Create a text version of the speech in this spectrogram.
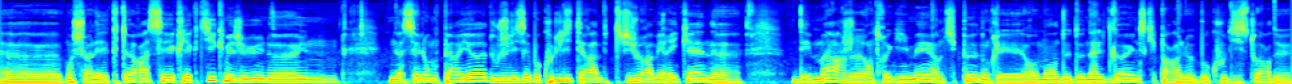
Euh, bon, je suis un lecteur assez éclectique, mais j'ai eu une, assez longue période où je lisais beaucoup de littérature américaine. Euh, des marges entre guillemets un petit peu. Donc les romans de Donald Goines qui parlent beaucoup d'histoires de,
